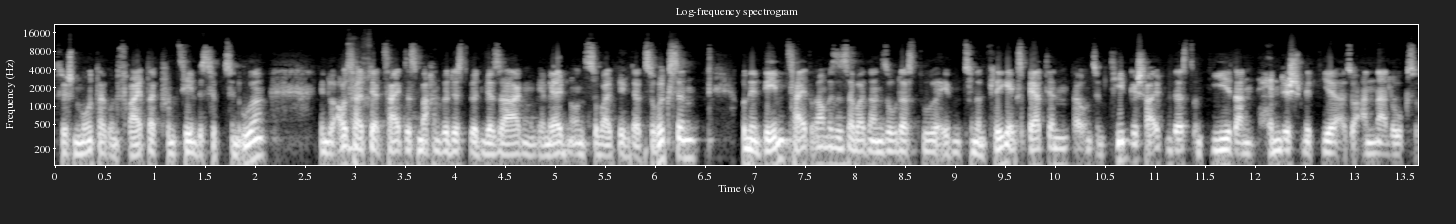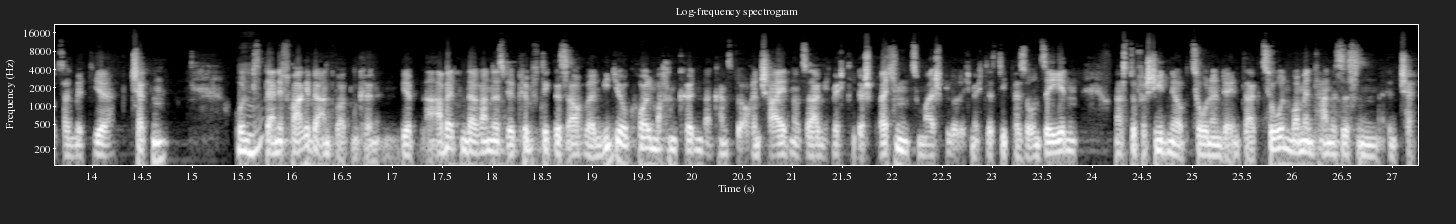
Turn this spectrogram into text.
zwischen Montag und Freitag von 10 bis 17 Uhr. Wenn du außerhalb der Zeit das machen würdest, würden wir sagen, wir melden uns, sobald wir wieder zurück sind. Und in dem Zeitraum ist es aber dann so, dass du eben zu einer Pflegeexpertin bei uns im Team geschalten wirst und die dann händisch mit dir, also analog sozusagen mit dir chatten und mhm. deine Frage beantworten können. Wir arbeiten daran, dass wir künftig das auch über einen Videocall machen können. Dann kannst du auch entscheiden und sagen, ich möchte widersprechen zum Beispiel oder ich möchte, dass die Person sehen. Dann hast du verschiedene Optionen der Interaktion. Momentan ist es ein, ein Chat.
